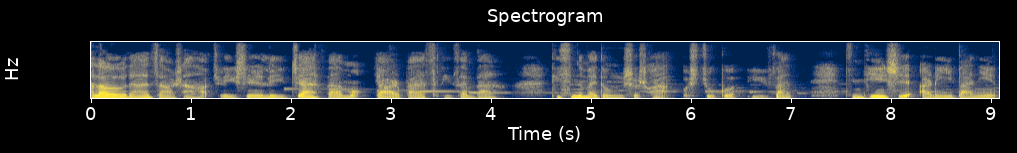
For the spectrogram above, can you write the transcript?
Hello，大家早上好，这里是荔枝 FM 幺二八四零三八，贴心的脉动，说实话，我是主播雨帆。今天是二零一八年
